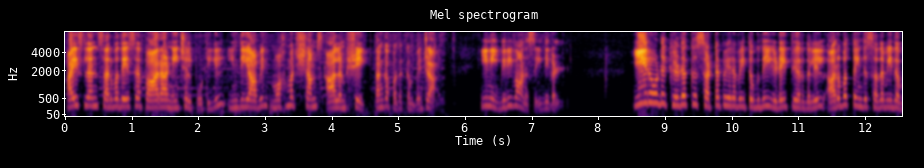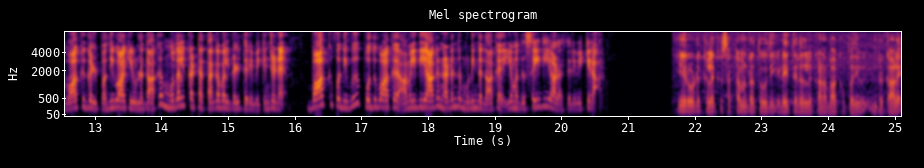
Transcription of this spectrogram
ஐஸ்லாந்து சர்வதேச பாரா நீச்சல் போட்டியில் இந்தியாவின் முகமது ஷம்ஸ் ஆலம் ஷேக் தங்கப்பதக்கம் வென்றார். இனி விரிவான செய்திகள். ஈரோடு கிழக்கு சட்டப்பேரவை தொகுதி இடைத்தேர்தலில் அறுபத்தைந்து சதவீத வாக்குகள் பதிவாகியுள்ளதாக முதல்கட்ட தகவல்கள் தெரிவிக்கின்றன. வாக்குப்பதிவு பொதுவாக அமைதியாக நடந்து முடிந்ததாக எமது செய்தியாளர் தெரிவிக்கிறார். ஈரோடு கிழக்கு சட்டமன்ற தொகுதி இடைத்தேர்தலுக்கான வாக்குப்பதிவு இன்று காலை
